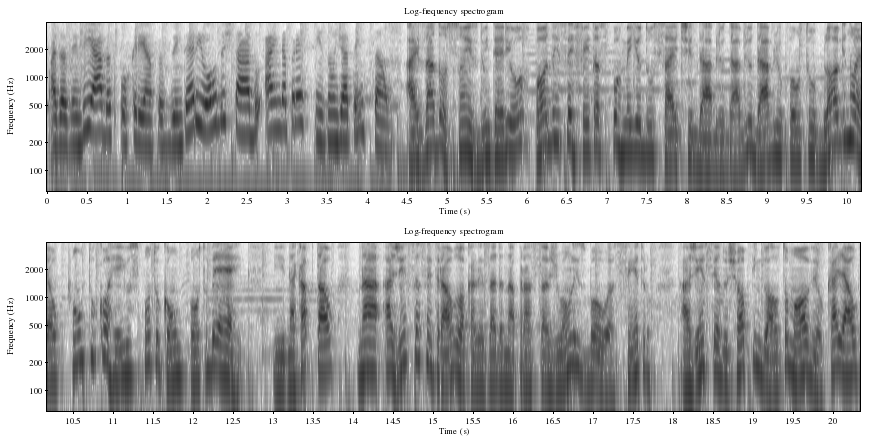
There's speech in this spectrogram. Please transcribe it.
mas as enviadas por crianças do interior do estado ainda precisam de atenção. As adoções do interior podem ser feitas por meio do site www.blognoel.correios.com.br e na capital, na agência central localizada na Praça João Lisboa, Centro, agência do Shopping do Automóvel, Calhau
